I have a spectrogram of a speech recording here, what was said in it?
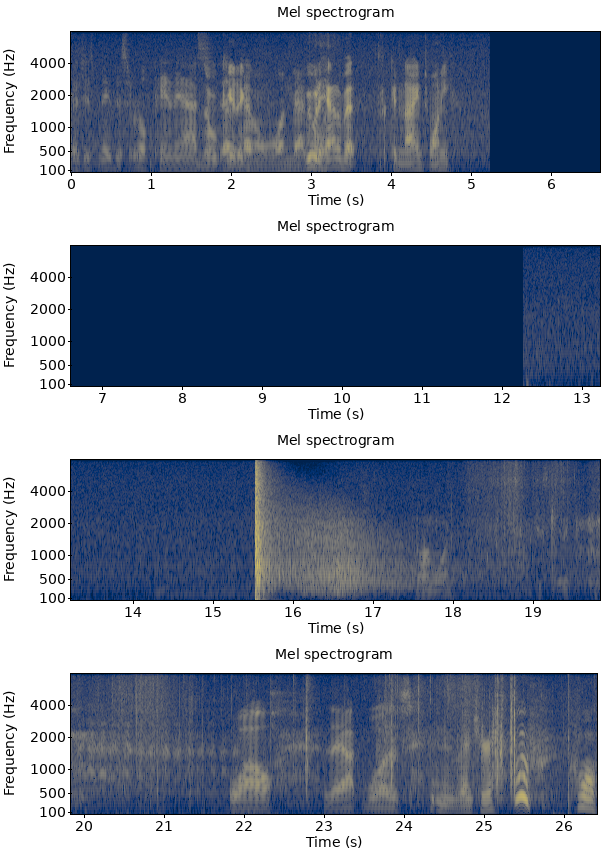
That just made this a real pain in the ass. No That- kidding. Having one bad We would have had him at freaking 920. Wrong one. Just kidding. Wow, that was an adventure. Whew. Oh.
